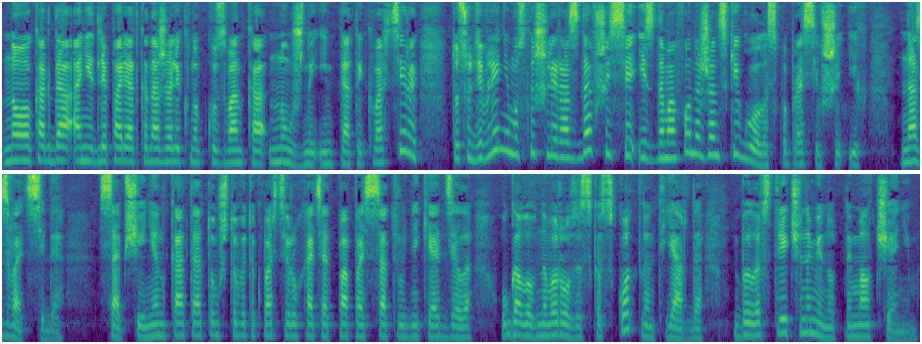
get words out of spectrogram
Но когда они для порядка нажали кнопку звонка нужной им пятой квартиры, то с удивлением услышали раздавшийся из домофона женский голос, попросивший их назвать себя — Сообщение НКАТа о том, что в эту квартиру хотят попасть сотрудники отдела уголовного розыска Скотланд-Ярда, было встречено минутным молчанием.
